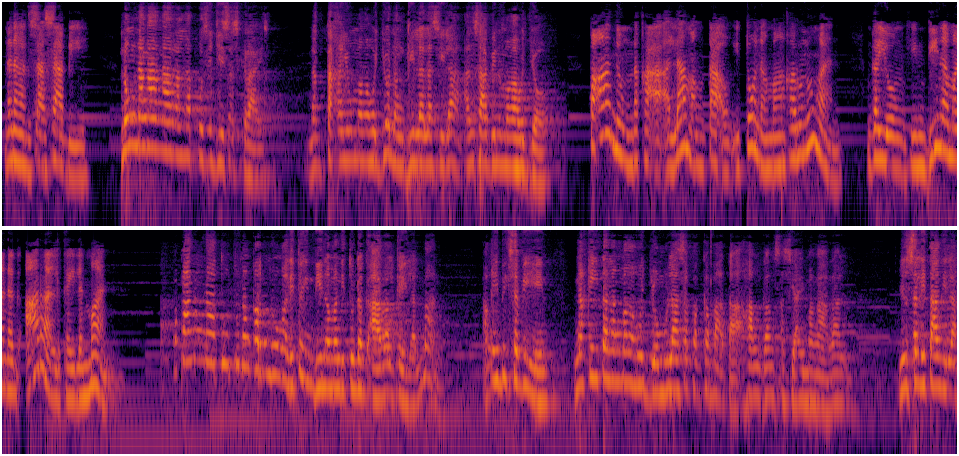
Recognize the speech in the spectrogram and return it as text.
na nangagsasabi, nung nangangaral na po si Jesus Christ, nagtaka yung mga Hudyo, nang gilala sila. Ang sabi ng mga Hudyo, paanong nakaaalam ang taong ito ng mga karunungan, gayong hindi naman nag-aral kailanman. paano natuto ng karunungan ito? Hindi naman ito nag-aral kailanman. Ang ibig sabihin, nakita ng mga Hudyo mula sa pagkabata hanggang sa siya ay mangaral. Yung salita nila,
